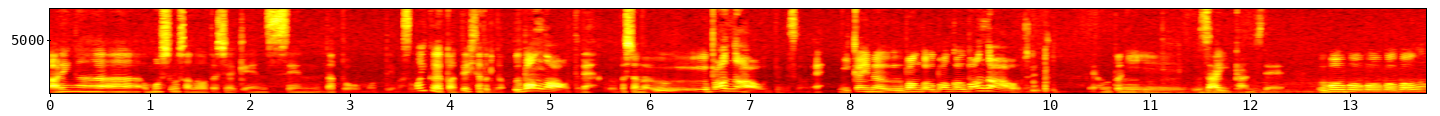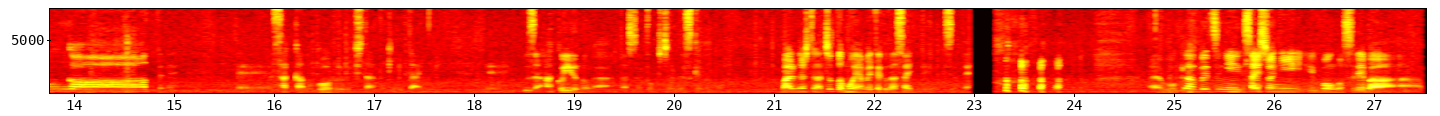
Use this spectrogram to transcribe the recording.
あれが面白さの私は源泉だと思っています。もう一個やっぱできた時のウボンゴってね、私はのウボンゴって言うんですけどね、2回目はウボンゴウボンゴウボンゴってね、本当にうざい感じで、ウボウボウボウボウボンガーってね、えー、サッカーのゴールした時みたいに、えー、うざーく言うのが私の特徴ですけども、周りの人がちょっともうやめてくださいって言うんですよね。僕は別に最初にボンゴすれば、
